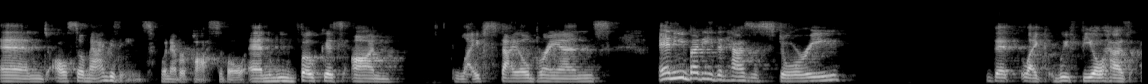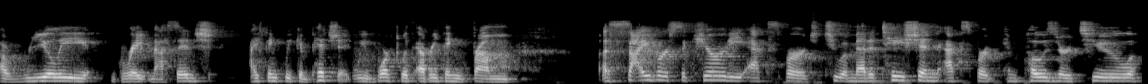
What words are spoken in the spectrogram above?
and also magazines whenever possible. And we focus on lifestyle brands. Anybody that has a story that like we feel has a really great message, I think we can pitch it. We've worked with everything from a cybersecurity expert to a meditation expert composer to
